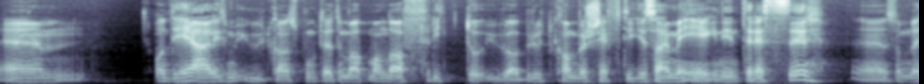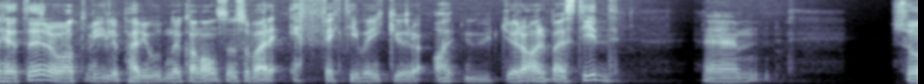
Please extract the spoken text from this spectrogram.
Eh, og det er liksom utgangspunktet, dette med at man da fritt og uavbrutt kan beskjeftige seg med egne interesser, eh, som det heter, og at hvileperiodene kan anses å være effektive og ikke utgjøre arbeidstid. Så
